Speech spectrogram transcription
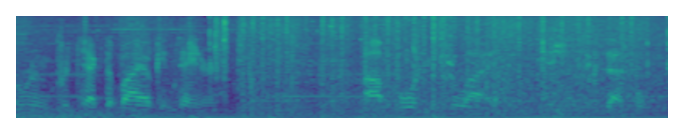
the room. Protect the biocontainer. Op 4 neutralized. Mission successful.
